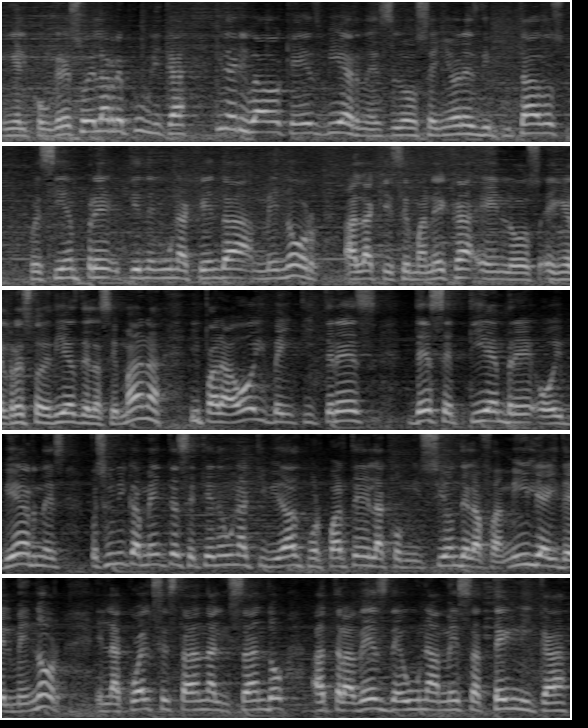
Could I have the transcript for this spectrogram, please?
en el Congreso de la República y derivado que es viernes, los señores diputados pues siempre tienen una agenda menor a la que se maneja en, los, en el resto de días de la semana. Y para hoy, 23 de septiembre, hoy viernes, pues únicamente se tiene una actividad por parte de la Comisión de la Familia y del Menor, en la cual se está analizando a través de una mesa técnica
